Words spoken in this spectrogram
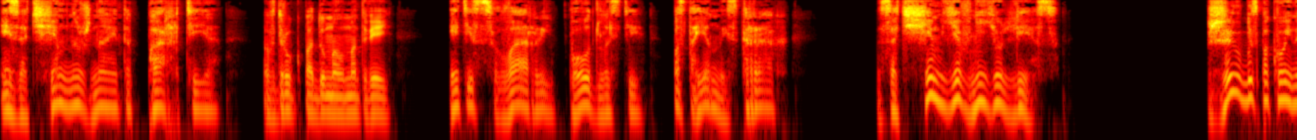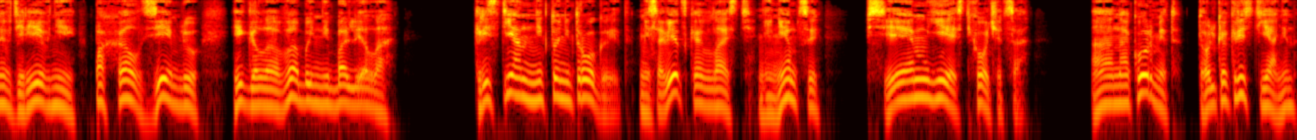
«И зачем нужна эта партия?» — вдруг подумал Матвей. «Эти свары, подлости, постоянный страх. Зачем я в нее лез? Жил бы спокойно в деревне, пахал землю, и голова бы не болела. Крестьян никто не трогает, ни советская власть, ни немцы. Всем есть хочется. А накормит только крестьянин.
